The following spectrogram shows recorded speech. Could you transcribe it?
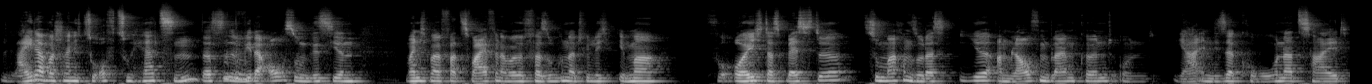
leider wahrscheinlich zu oft zu Herzen, dass wir da auch so ein bisschen manchmal verzweifeln, aber wir versuchen natürlich immer für euch das Beste zu machen, sodass ihr am Laufen bleiben könnt und ja, in dieser Corona-Zeit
